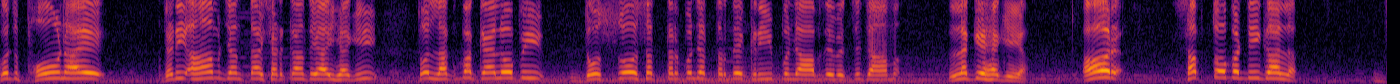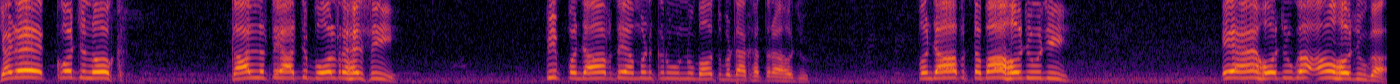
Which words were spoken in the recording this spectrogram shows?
ਕੁਝ ਫੋਨ ਆਏ, ਜਿਹੜੀ ਆਮ ਜਨਤਾ ਸੜਕਾਂ ਤੇ ਆਈ ਹੈਗੀ, ਤੋਂ ਲਗਭਗ ਕਹਿ ਲਓ ਵੀ 270 75 ਦੇ ਕਰੀਬ ਪੰਜਾਬ ਦੇ ਵਿੱਚ ਜਾਮ ਲੱਗੇ ਹੈਗੇ ਆ। ਔਰ ਸਭ ਤੋਂ ਵੱਡੀ ਗੱਲ, ਜਿਹੜੇ ਕੁਝ ਲੋਕ ਕੱਲ ਤੇ ਅੱਜ ਬੋਲ ਰਹੇ ਸੀ ਵੀ ਪੰਜਾਬ ਦੇ ਅਮਨ ਕਾਨੂੰਨ ਨੂੰ ਬਹੁਤ ਵੱਡਾ ਖਤਰਾ ਹੋ ਜੂ। ਪੰਜਾਬ ਤਬਾਹ ਹੋ ਜੂ ਜੀ। ਇਹ ਐ ਹੋ ਜੂਗਾ ਆਉ ਹੋ ਜੂਗਾ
